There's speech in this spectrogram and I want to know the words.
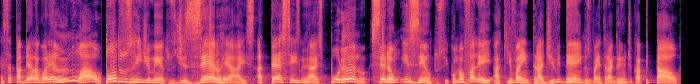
Essa tabela agora é anual. Todos os rendimentos de zero reais até seis mil reais por ano serão isentos. E como eu falei, aqui vai entrar dividendos, vai entrar ganho de capital,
